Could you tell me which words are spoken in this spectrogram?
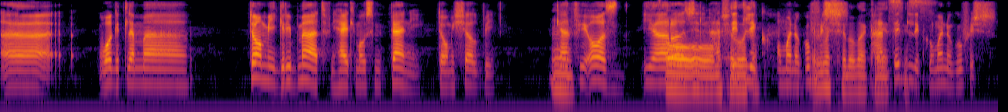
آه وقت لما تومي قريب مات في نهاية الموسم الثاني تومي شيلبي كان. في OST يا راجل ذاك. لك وما نقفش المشهد ذاك يس نعدد yes. لك وما نقفش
